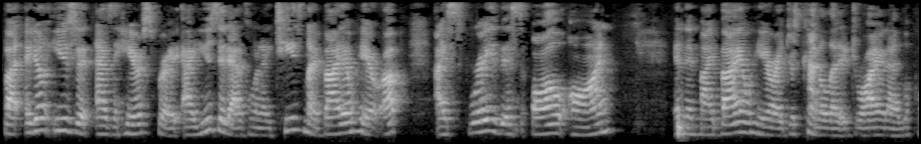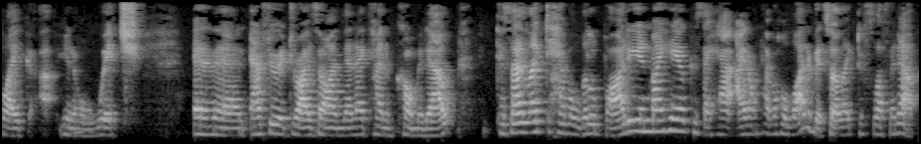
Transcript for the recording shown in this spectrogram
But I don't use it as a hairspray. I use it as when I tease my bio hair up, I spray this all on. And then my bio hair, I just kind of let it dry and I look like, uh, you know, a witch. And then after it dries on, then I kind of comb it out because I like to have a little body in my hair because I have I don't have a whole lot of it, so I like to fluff it up.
